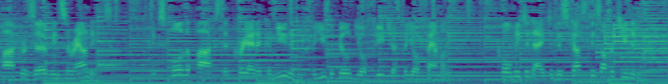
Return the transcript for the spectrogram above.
park reserve in surroundings. Explore the parks that create a community for you to build your future for your family. Call me today to discuss this opportunity.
